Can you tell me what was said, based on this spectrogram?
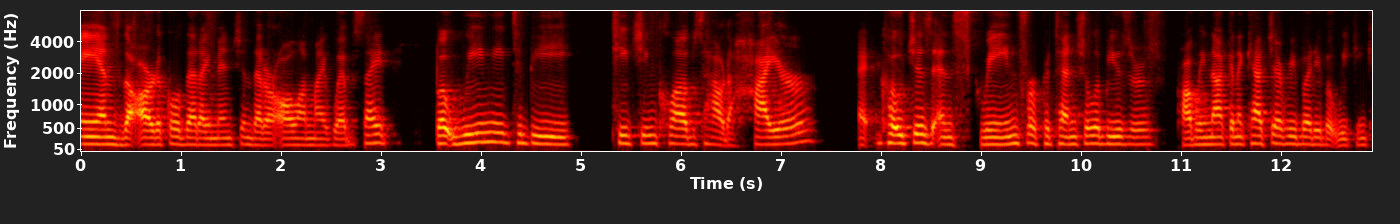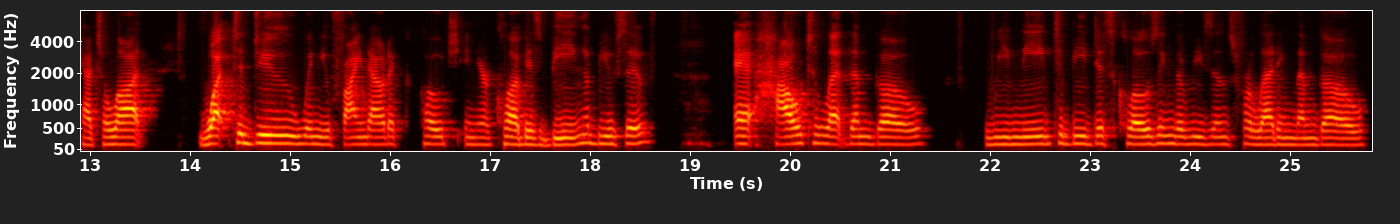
and the article that I mentioned that are all on my website. But we need to be teaching clubs how to hire eh, coaches and screen for potential abusers. Probably not going to catch everybody, but we can catch a lot. What to do when you find out a coach in your club is being abusive, at how to let them go. We need to be disclosing the reasons for letting them go.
